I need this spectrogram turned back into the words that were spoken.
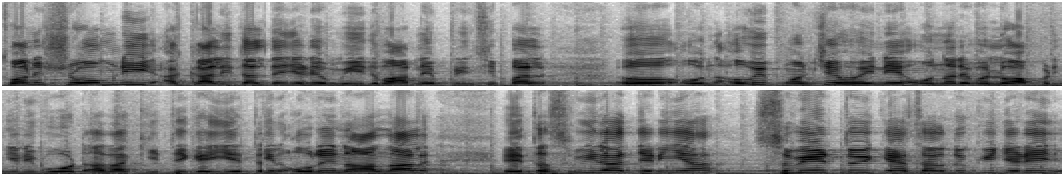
ਤੁਹਾਨੂੰ ਸ਼੍ਰੋਮਣੀ ਅਕਾਲੀ ਦਲ ਦੇ ਜਿਹੜੇ ਉਮੀਦਵਾਰ ਨੇ, ਪ੍ਰਿੰਸੀਪਲ, ਉਹ ਉਹ ਵੀ ਪਹੁੰਚੇ ਹੋਏ ਨੇ। ਉਹਨਾਂ ਦੇ ਵੱਲੋਂ ਆਪਣੀ ਜਿਹੜੀ ਵੋਟ ਅਦਾ ਕੀਤੀ ਗਈ ਹੈ। ਲੇਕਿਨ ਉਹਦੇ ਨਾਲ ਨਾਲ ਇਹ ਤਸਵੀਰਾਂ ਜਿਹੜੀਆਂ ਸਵੇਰ ਤੋਂ ਹੀ ਕਹਿ ਸਕਦੇ ਹੋ ਕਿ ਜਿਹੜੇ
